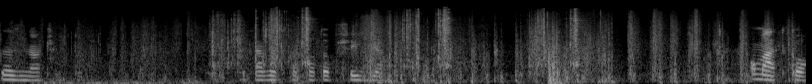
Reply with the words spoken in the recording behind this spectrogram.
Zaznaczę to. Ciekawe kto po to przyjdzie. O matko,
